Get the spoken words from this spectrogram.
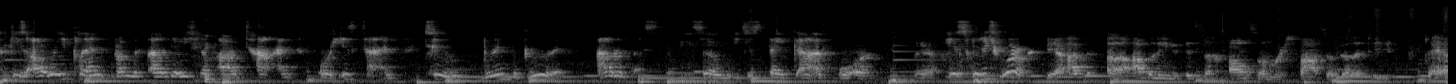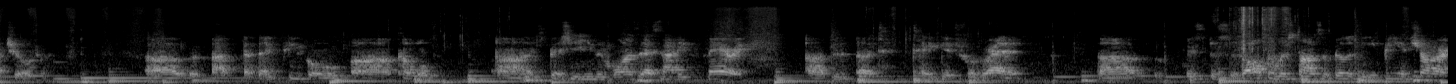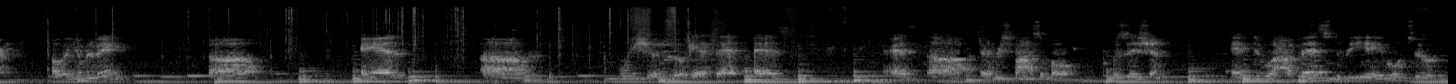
He's already planned from the foundation of our time or his time to bring the good out of us. So we just thank God for yeah. his finished work. Yeah, I, uh, I believe it's an awesome responsibility to have children. Uh, I, I, think people, uh, couples, uh, especially even ones that's not even married, uh, uh, take it for granted. Uh, it's, it's an awesome responsibility to be in charge of a human being. Uh, and um, we should look at that as as uh, a responsible position and do our best to be able to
